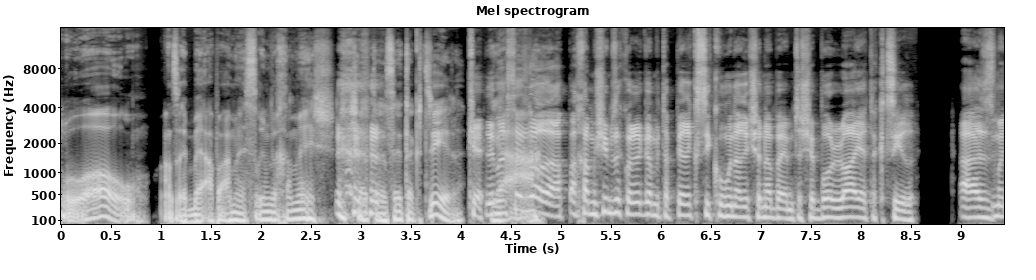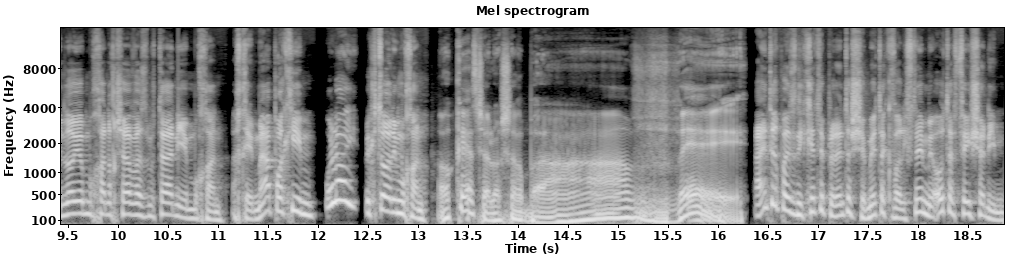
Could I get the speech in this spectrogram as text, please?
וואו, אז זה הפעם ה-25 שאתה עושה תקציר. כן, למעשה לא, החמישים זה כולל גם את הפרק סיכומון הראשונה באמצע שבו לא היה תקציר. אז אם אני לא אהיה מוכן עכשיו אז מתי אני אהיה מוכן? אחרי 100 פרקים? אולי. בקצור אני מוכן. אוקיי, אז שלוש ארבע ו... האנטרפרייז נקראת לפלנטה שמתה כבר לפני מאות אלפי שנים.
